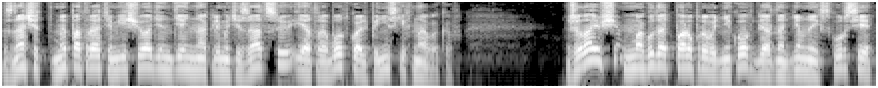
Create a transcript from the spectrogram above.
Значит, мы потратим еще один день на акклиматизацию и отработку альпинистских навыков. Желающим могу дать пару проводников для однодневной экскурсии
